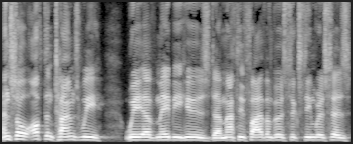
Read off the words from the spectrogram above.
And so oftentimes we, we have maybe used uh, Matthew 5 and verse 16 where it says,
